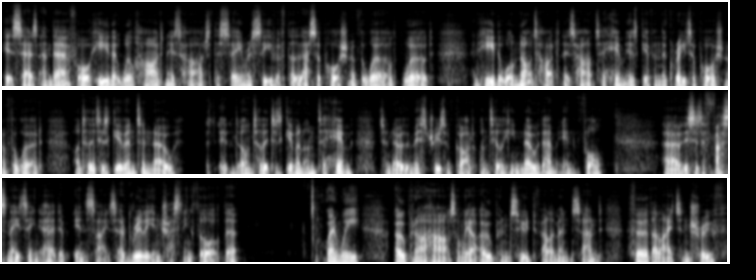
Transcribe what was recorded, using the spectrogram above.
It says, And therefore he that will harden his heart, the same receiveth the lesser portion of the world, word. And he that will not harden his heart, to him is given the greater portion of the word, until it is given to know until it is given unto him to know the mysteries of God, until he know them in full. Uh, this is a fascinating uh, insight, a really interesting thought that when we open our hearts and we are open to developments and further light and truth,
